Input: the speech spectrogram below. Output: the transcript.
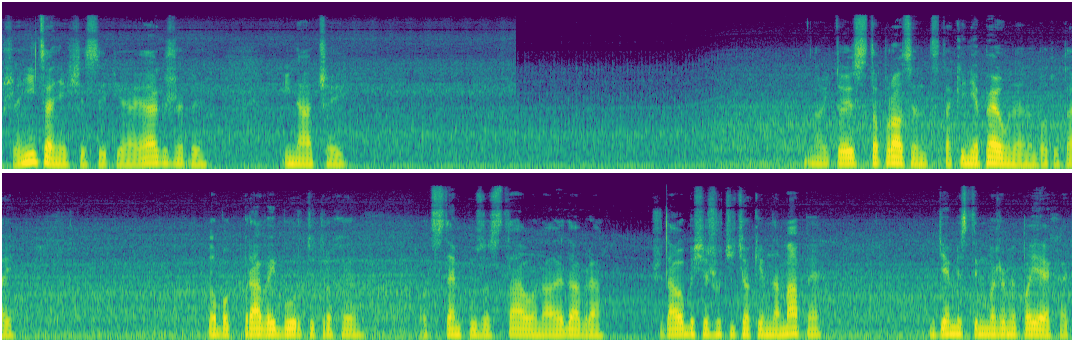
Pszenica niech się sypie, a jak żeby inaczej. No i to jest 100% takie niepełne, no bo tutaj obok prawej burty trochę odstępu zostało, no ale dobra. Przydałoby się rzucić okiem na mapę. Gdzie my z tym możemy pojechać?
